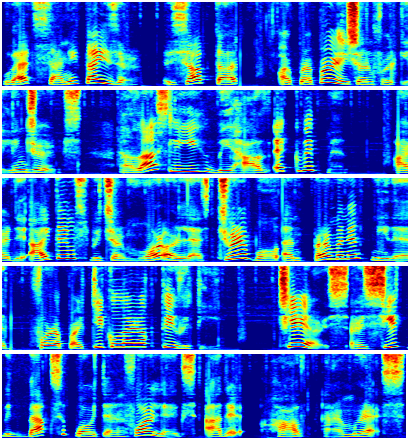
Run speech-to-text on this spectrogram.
Wet sanitizer, a substance or preparation for killing germs. And lastly, we have equipment are the items which are more or less durable and permanent needed for a particular activity. Chairs are seat with back support and forelegs, other half armrests.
